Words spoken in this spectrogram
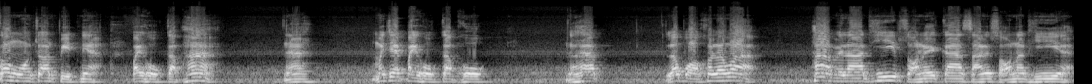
กล้องวงจรปิดเนี่ยไปหกกับห้านะไม่ใช่ไปหกกับหกนะครับ เราบอกเขาแล้วว่าภาพเวลาที่2นาฬิกา32นาทีอะ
